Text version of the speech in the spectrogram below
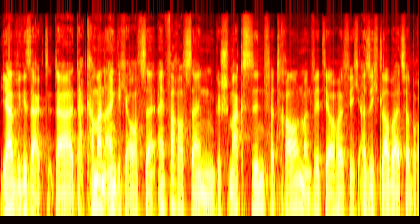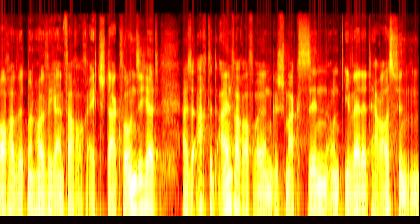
ja, wie gesagt, da, da kann man eigentlich auch auf sein, einfach auf seinen Geschmackssinn vertrauen. Man wird ja häufig, also ich glaube, als Verbraucher wird man häufig einfach auch echt stark verunsichert. Also achtet einfach auf euren Geschmackssinn und ihr werdet herausfinden,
